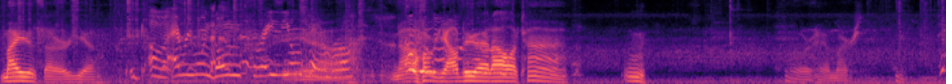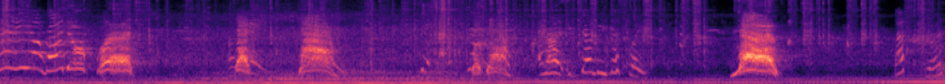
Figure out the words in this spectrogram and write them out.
May the 3rd, yeah. Oh, everyone going crazy on camera. No, y'all do that all the time. Mm. Lord have mercy. I'm gonna do a flip. Sit down. Sit, down. And I, it's gonna be this way. No! That's good.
